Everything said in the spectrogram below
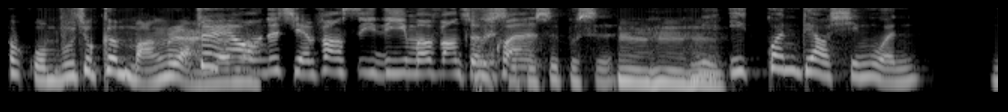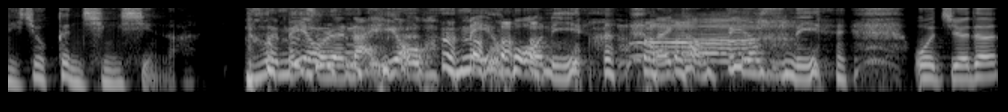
那我们不就更茫然了吗？对啊，我们的钱放 CD 吗？放存款不是不？是不是，嗯嗯嗯，你一关掉新闻，你就更清醒了。因为没有人来诱 魅惑你，来 confuse 你。我觉得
